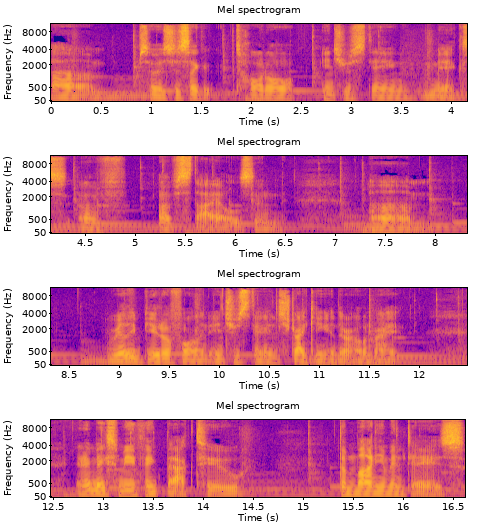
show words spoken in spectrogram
Um, so it's just like a total interesting mix of of styles and um, really beautiful and interesting and striking in their own right. And it makes me think back to the monument days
